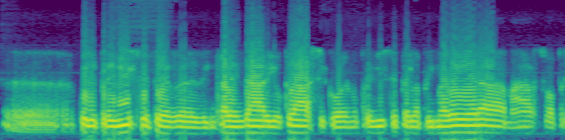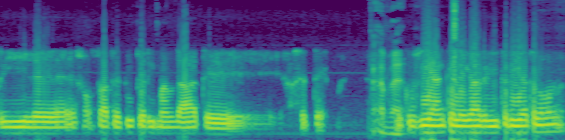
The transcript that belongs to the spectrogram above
eh, quelle previste per il calendario classico, erano previste per la primavera, marzo, aprile, sono state tutte rimandate a settembre. E così anche le gare di triathlon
